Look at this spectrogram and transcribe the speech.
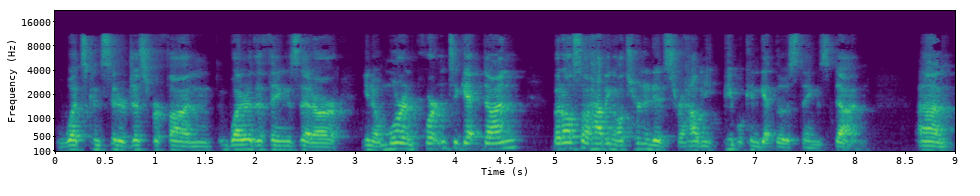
what's considered just for fun, what are the things that are, you know, more important to get done, but also having alternatives for how people can get those things done. Um,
